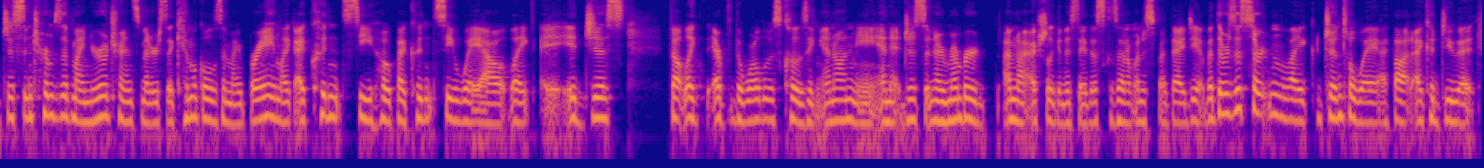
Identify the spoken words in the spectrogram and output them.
just in terms of my neurotransmitters the chemicals in my brain like i couldn't see hope. I couldn't see a way out. Like it just felt like the world was closing in on me. And it just and i remember i'm not actually going to say this because i don't want to spread the idea but there was a certain like gentle way i thought i could do it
